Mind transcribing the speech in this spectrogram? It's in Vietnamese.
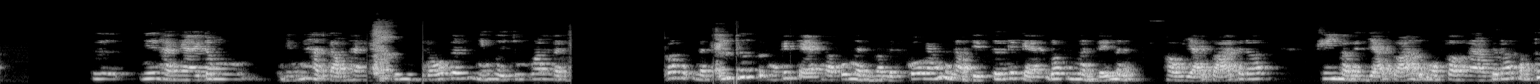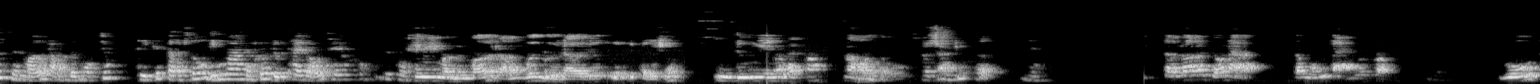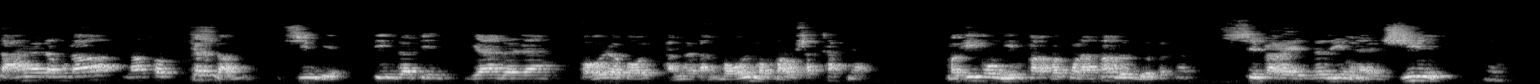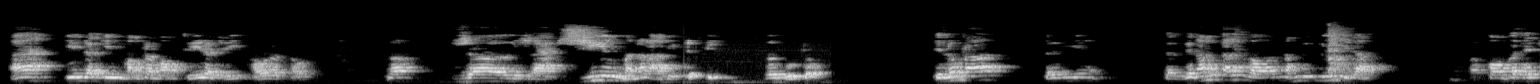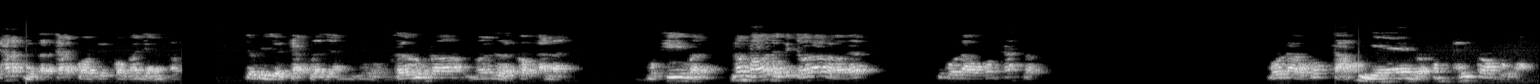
như hàng ngày trong những hành động hàng ngày của mình, đối với những người xung quanh mình, có một mình ý thức được một cái kẹt nào của mình và mình cố gắng mình làm việc trên cái kẹt đó của mình để mình hầu giải tỏa cái đó. Khi mà mình giải tỏa được một phần nào cái đó, tâm thức mình mở rộng được một chút, thì cái tần số điện quang mình có được thay đổi theo. không khi mà mình mở rộng với người đời được thì cái tần số đương nhiên nó phải có nó hội tụ nó sáng suốt hơn. Yeah. trong đó nó chỗ nào? Trong ngũ tạng của con ngũ tạng ở trong đó nó có chấn động xuyên việt tim ra tim gan ra gan phổi ra phổi thận ra thận mỗi một màu sắc khác nhau. Mà khi con niệm phật và con làm pháp luân được nó separate nó liên hệ riêng. À kim ra kim, mộc ra mộc, thủy ra thủy, thổ ra thổ. Nó rời rạc riêng mà nó làm việc trực tiếp với vũ trụ. Thì lúc đó, tự nhiên, từ cái nắm tay con nó không biết biến gì đâu. Và con có thể thách người ta chặt, con thì con có giận không? Cho bây giờ chặt là giận. Từ lúc đó mới là có khả năng. Một khi mà nó mở được cái chỗ đó rồi á cái bộ đầu con khác rồi bộ đầu con cảm nhẹ và không thấy có bộ đầu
